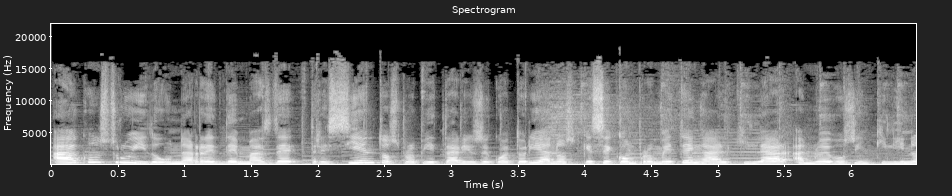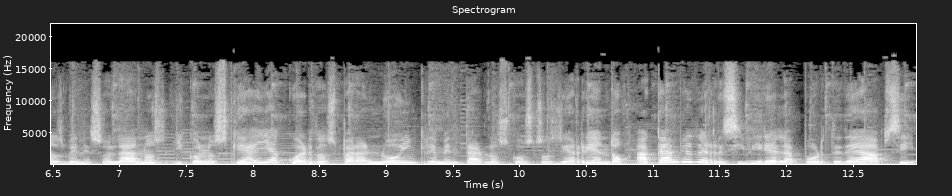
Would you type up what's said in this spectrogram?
ha construido una red de más de 300 propietarios ecuatorianos que se comprometen a alquilar a nuevos inquilinos venezolanos y con los que hay acuerdos para no incrementar los costos de arriendo a cambio de recibir el aporte de APSI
